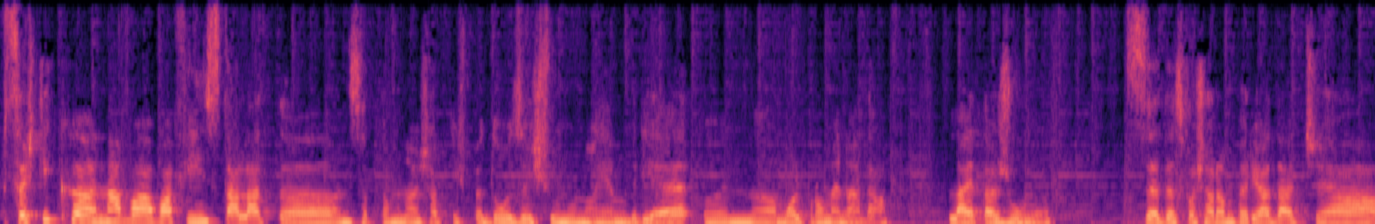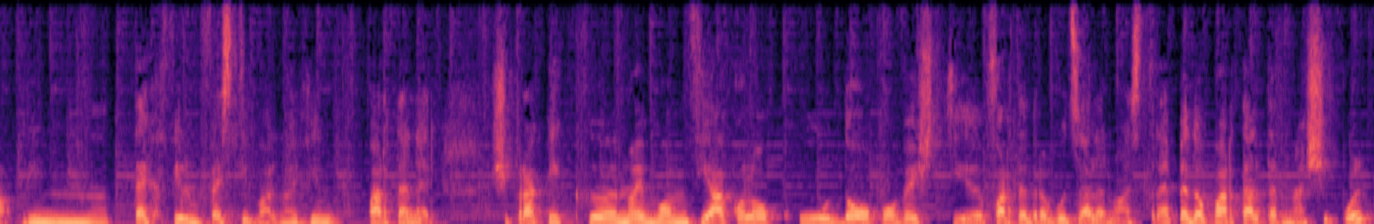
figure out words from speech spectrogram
Să știi că nava va fi instalată în săptămâna 17-21 noiembrie în Mall Promenada, la etajul 1. Se desfășoară în perioada aceea prin Tech Film Festival, noi fiind parteneri. Și, practic, noi vom fi acolo cu două povești foarte drăguțe ale noastre. Pe de o parte, Alternașipul,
